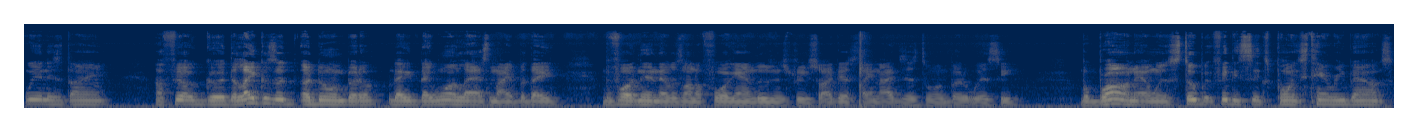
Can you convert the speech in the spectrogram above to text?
We in this thing. I feel good. The Lakers are, are doing better. They they won last night, but they before then, they was on a four game losing streak, so I guess they not just doing better. We'll see. But Bron that went stupid 56 points, 10 rebounds,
